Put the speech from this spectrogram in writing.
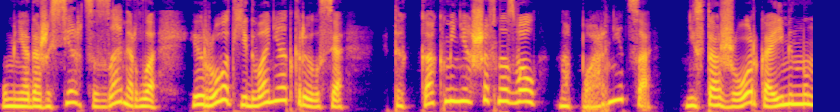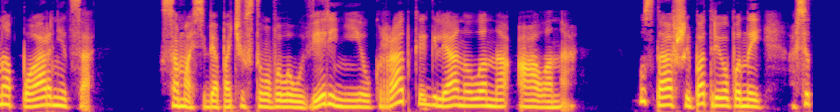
У меня даже сердце замерло, и рот едва не открылся. Это как меня шеф назвал? Напарница? Не стажерка, а именно напарница». Сама себя почувствовала увереннее и украдкой глянула на Алана. Уставший, потрепанный, а все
